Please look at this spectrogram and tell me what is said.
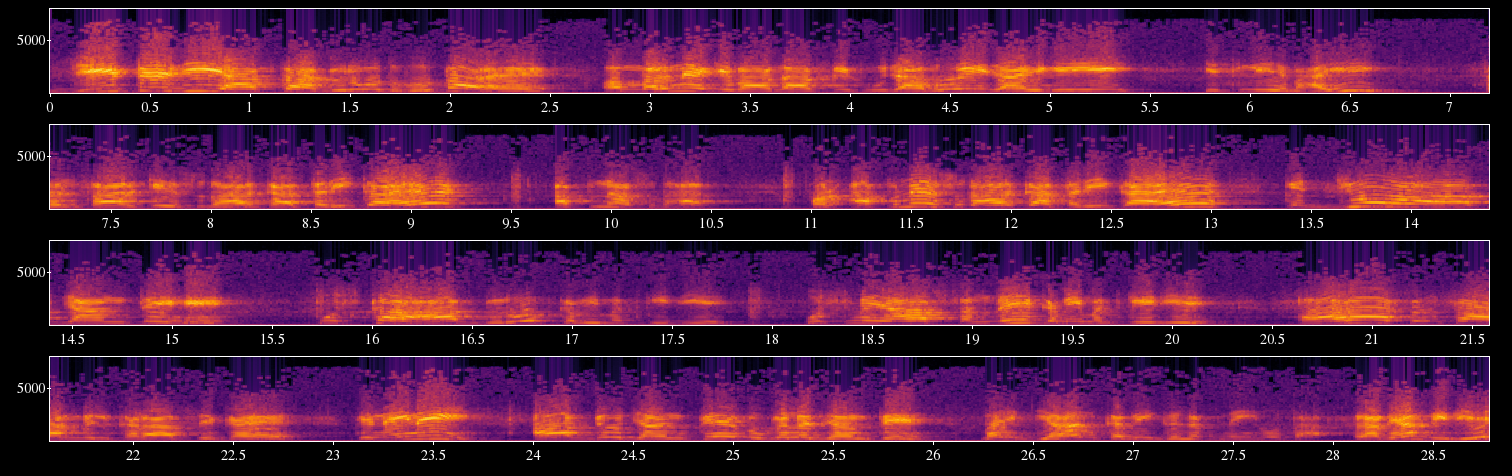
जीते जी आपका विरोध होता रहे, और मरने के बाद आपकी पूजा हो ही जाएगी। इसलिए भाई, संसार के सुधार का तरीका है अपना सुधार। और अपने सुधार का तरीका है कि जो आप जानते हैं, उसका आप विरोध कभी मत कीजिए। उसमें आप संदेह कभी मत कीजिए। सारा संसार मिलकर आपसे कहे कि नहीं नहीं, आप जो जानते हैं, वो गलत जानते हैं। भाई, ज्ञान कभी गलत नहीं होता। ध्यान दीजिए,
